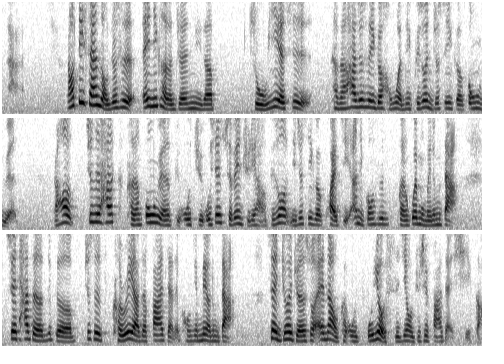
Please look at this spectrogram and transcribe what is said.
裁。然后第三种就是，哎，你可能觉得你的主业是，可能它就是一个很稳定，比如说你就是一个公务员，然后就是他可能公务员，比我举，我先随便举例好了，比如说你就是一个会计，啊，你公司可能规模没那么大，所以他的那个就是 career 的发展的空间没有那么大，所以你就会觉得说，哎，那我可我我有时间我就去发展斜杠。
